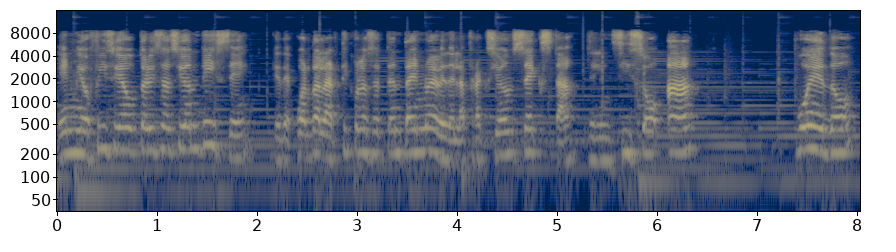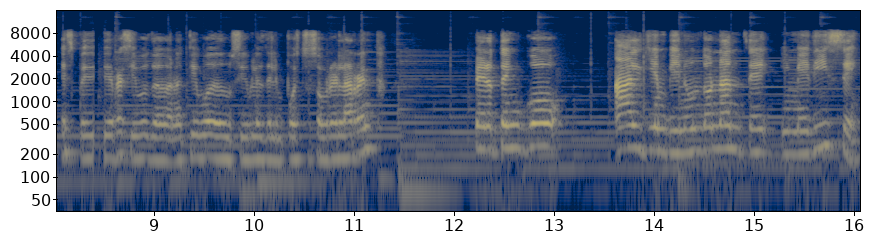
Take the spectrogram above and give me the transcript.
En mi oficio de autorización dice que de acuerdo al artículo 79 de la fracción sexta del inciso A, puedo expedir recibos de donativo deducibles del impuesto sobre la renta. Pero tengo alguien, viene un donante y me dice,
